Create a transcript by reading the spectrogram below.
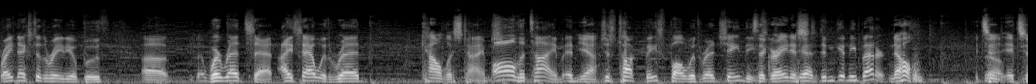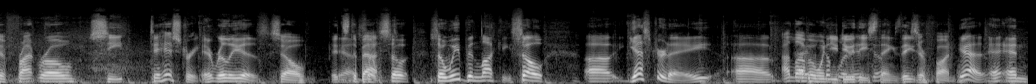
right next to the radio booth, uh, where Red sat. I sat with Red Countless times. all the time and Yeah. just talked baseball with Red Schoendienst. It's the greatest. Yeah, it didn't get any better. no, it's No. a it's a front row seat to history. It really is. so it's Yeah, the best. So, so, we've been lucky. So uh, yesterday, uh, I love it when you do these ago- things. These are fun. Yeah, a- and,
